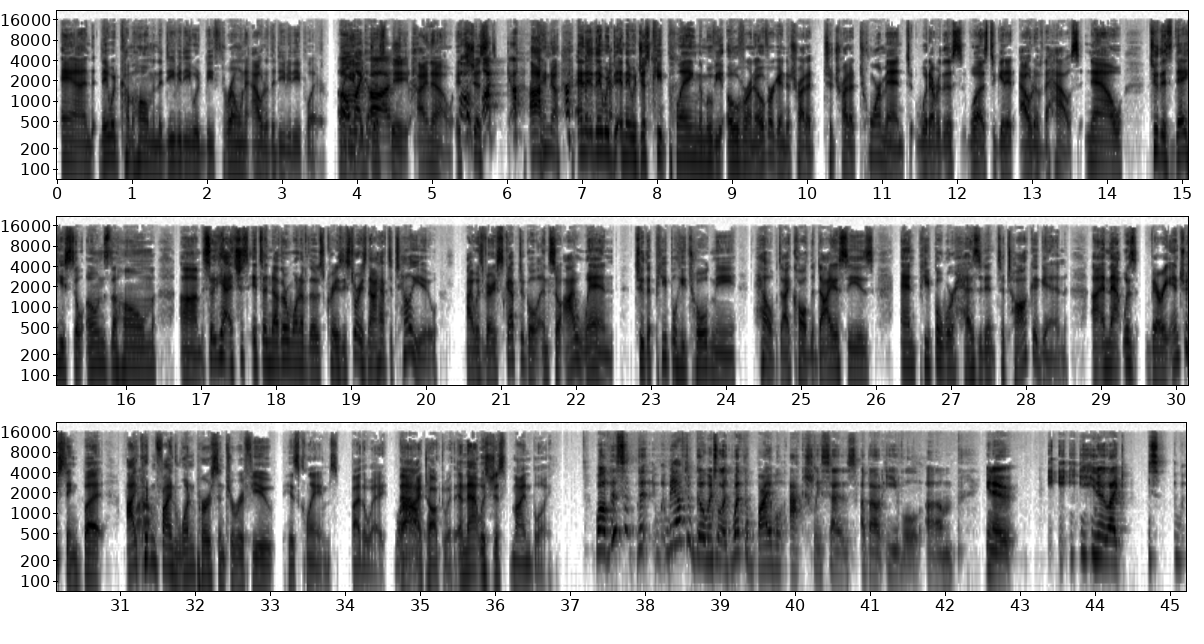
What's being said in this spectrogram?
And they would come home, and the DVD would be thrown out of the DVD player. Like, oh my gosh! I know it's oh just I know, and they would and they would just keep playing the movie over and over again to try to to try to torment whatever this was to get it out of the house. Now, to this day he still owns the home um, so yeah it's just it's another one of those crazy stories now i have to tell you I was very skeptical. And so I went to the people he told me helped. I called the diocese and people were hesitant to talk again. Uh, and that was very interesting. But I wow. couldn't find one person to refute his claims, by the way, wow. that I talked with. And that was just mind blowing. Well, this we have to go into like what the Bible actually says about evil. Um, you know, you know, like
